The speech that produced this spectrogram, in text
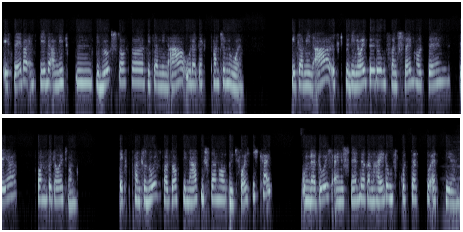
Ich selber empfehle am liebsten die Wirkstoffe Vitamin A oder Dexpanthenol. Vitamin A ist für die Neubildung von Schleimhautzellen sehr von Bedeutung. Dexpanthenol versorgt die Nasenschleimhaut mit Feuchtigkeit, um dadurch einen schnelleren Heilungsprozess zu erzielen.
